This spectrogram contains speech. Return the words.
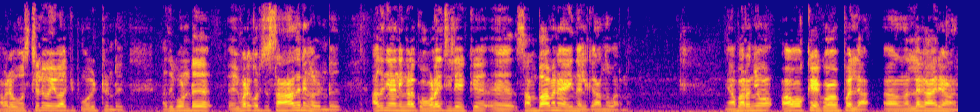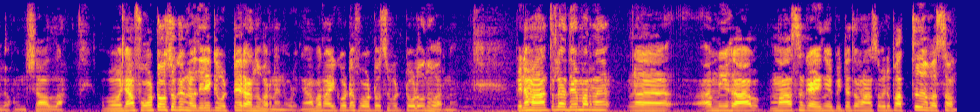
അവരെ ഹോസ്റ്റൽ ഒഴിവാക്കി പോയിട്ടുണ്ട്. അതുകൊണ്ട് ഇവിടെ കുറച്ച് സാധനങ്ങളുണ്ട്. അത് ഞാൻ നിങ്ങളെ കോളേജിലേക്ക് സംഭാവനയായി നൽകാമെന്ന് പറഞ്ഞു. ഞാൻ പറഞ്ഞു ആ ഓക്കെ കുഴപ്പമില്ല. നല്ല കാര്യമാണല്ലോ ഇൻഷാല്ല അപ്പോൾ ഞാൻ ഫോട്ടോസൊക്കെ നിങ്ങളിതിലേക്ക് വിട്ടുതരാമെന്ന് പറഞ്ഞു എന്നോട്. ഞാൻ പറഞ്ഞു ആയിക്കോട്ടെ ഫോട്ടോസ് വിട്ടോളൂ എന്ന് പറഞ്ഞു. പിന്നെ മാത്രമല്ല അദ്ദേഹം പറഞ്ഞ് ആ മാസം കഴിഞ്ഞ് പിറ്റത്തെ മാസം ഒരു പത്ത് ദിവസം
